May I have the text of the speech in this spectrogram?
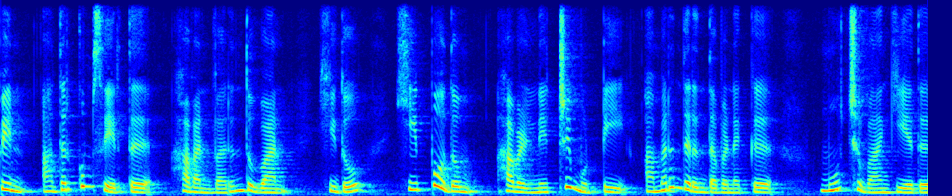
பின் அதற்கும் சேர்த்து அவன் வருந்துவான். இதோ இப்போதும் அவள் நெற்றி முட்டி அமர்ந்திருந்தவனுக்கு மூச்சு வாங்கியது.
